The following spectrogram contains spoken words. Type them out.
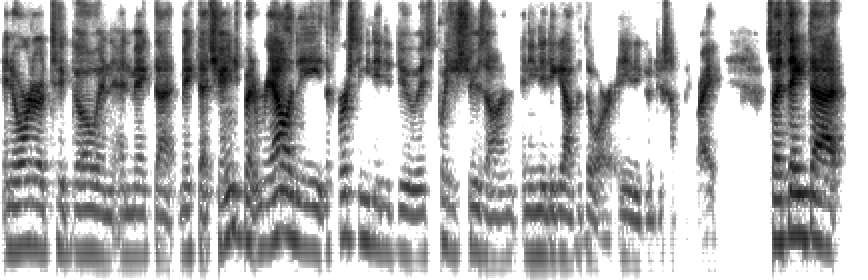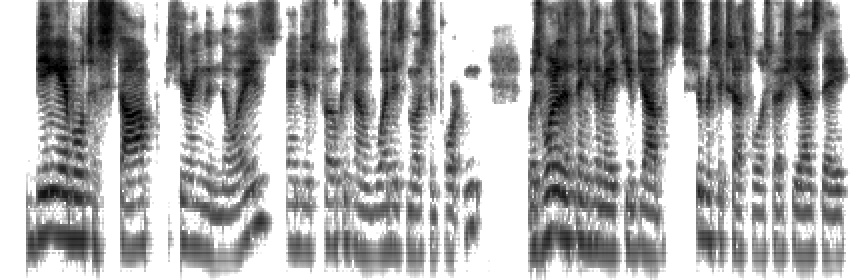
in order to go and, and make that make that change. But in reality, the first thing you need to do is put your shoes on and you need to get out the door and you need to go do something, right? So I think that being able to stop hearing the noise and just focus on what is most important was one of the things that made Steve Jobs super successful, especially as they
